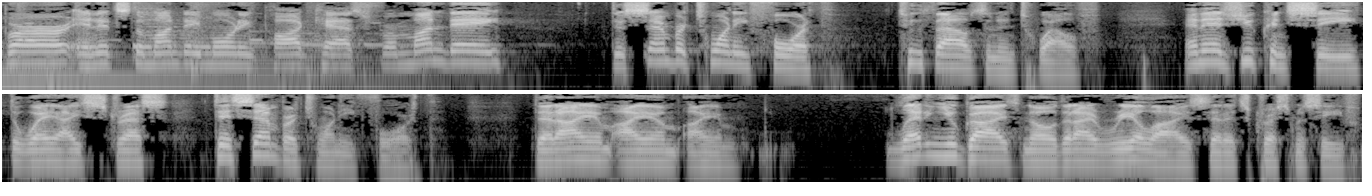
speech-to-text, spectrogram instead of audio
Burr, and it's the Monday Morning Podcast for Monday, December 24th, 2012. And as you can see, the way I stress December 24th, that I am, I am, I am letting you guys know that I realize that it's Christmas Eve.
